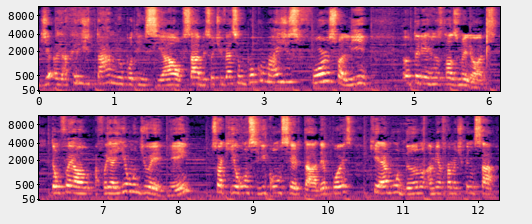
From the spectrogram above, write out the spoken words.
de acreditar no meu potencial, sabe? Se eu tivesse um pouco mais de esforço ali, eu teria resultados melhores. Então foi, foi aí onde eu errei, só que eu consegui consertar depois, que é mudando a minha forma de pensar.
